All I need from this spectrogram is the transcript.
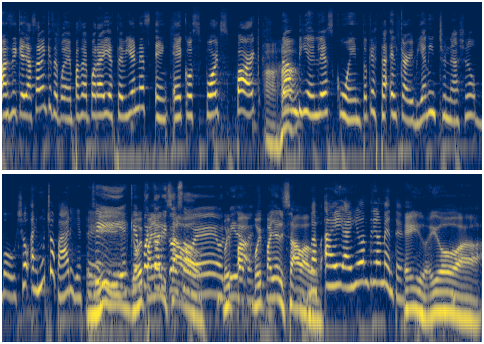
Así que ya saben que se pueden pasar por ahí este viernes en Eco Sports Park. Ajá. También les cuento que está el Caribbean International Boat Show. Hay mucho party este Sí, es que en Puerto Rico eso es, voy, olvídate. pa- voy para allá el sábado. ¿Has ido anteriormente? He ido, he ido a-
